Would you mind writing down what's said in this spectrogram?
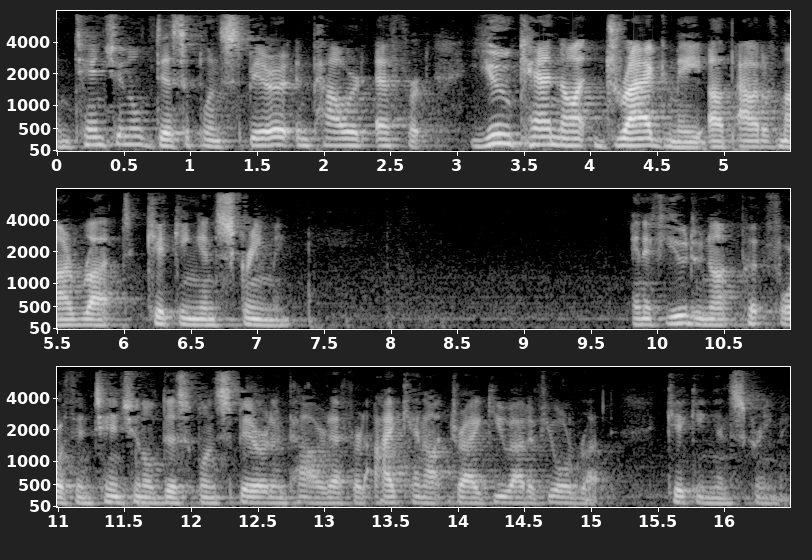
intentional, disciplined, spirit empowered effort, you cannot drag me up out of my rut, kicking and screaming. And if you do not put forth intentional discipline, spirit, empowered effort, I cannot drag you out of your rut, kicking and screaming.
